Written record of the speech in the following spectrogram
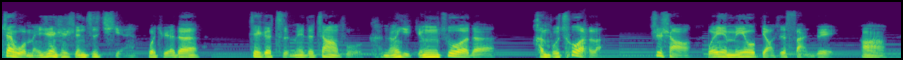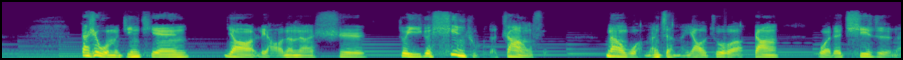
在我们认识神之前，我觉得这个姊妹的丈夫可能已经做的很不错了，至少我也没有表示反对啊。但是我们今天要聊的呢，是对一个信主的丈夫，那我们怎么要做，让我的妻子呢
